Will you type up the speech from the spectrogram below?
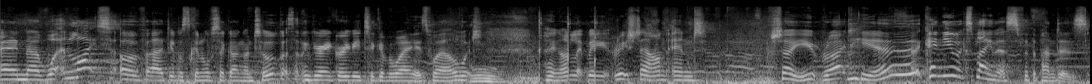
And uh, well, in light of uh, Devilskin also going on tour, we've got something very groovy to give away as well. Which, hang on, let me reach down and show you right here. Can you explain this for the punters?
